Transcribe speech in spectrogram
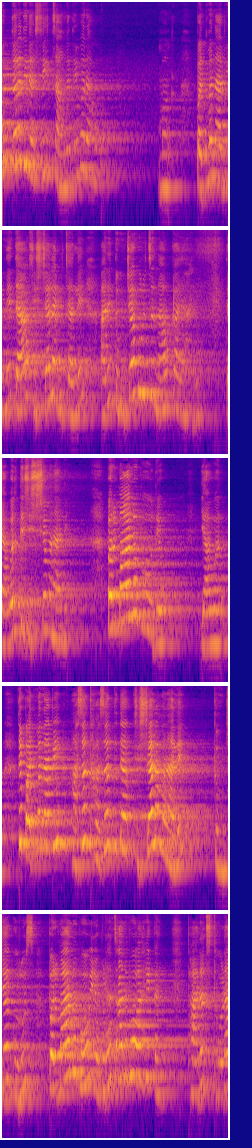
उत्तर दिले श्री चांगदेव राहू मग पद्मनाभीने त्या शिष्याला विचारले अरे तुमच्या गुरुचं नाव काय आहे? त्यावर ते शिष्य म्हणाले परमानुभव देव. यावर ते पद्मनाभी हसत हसत त्या शिष्याला म्हणाले तुमच्या गुरुस परमानुभव एवढाच अनुभव आहे का? फारच थोडा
